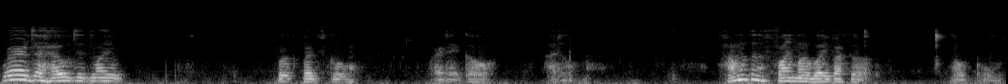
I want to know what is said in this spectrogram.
Where the hell did my workbench go? Where'd it go? I don't know. How am I going to find my way back up? I'll pause.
